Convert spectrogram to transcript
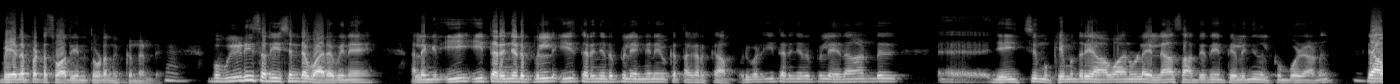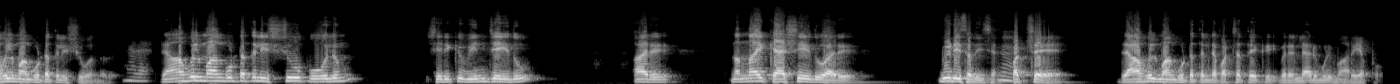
ഭേദപ്പെട്ട സ്വാധീനത്തോടെ നിൽക്കുന്നുണ്ട്. അപ്പോൾ വി ഡി സതീശന്റെ വരവിനെ അല്ലെങ്കിൽ ഈ ഈ തെരഞ്ഞെടുപ്പിൽ ഈ തെരഞ്ഞെടുപ്പിൽ എങ്ങനെയൊക്കെ തകർക്കാം? ഒരു ഈ തെരഞ്ഞെടുപ്പിൽ ഏതാണ്ട് ജയിച്ച് മുഖ്യമന്ത്രി ആവാനുള്ള എല്ലാ സാധ്യതയും തെളിഞ്ഞു നിൽക്കുമ്പോഴാണ് രാഹുൽ മാങ്കൂട്ടത്തിൽ ഇഷ്യൂ വന്നത്. രാഹുൽ മാങ്കൂട്ടത്തിൽ ഇഷ്യൂ പോലും ശരിക്കും വിൻ ചെയ്തു. ആര്? നന്നായി ക്യാഷ് ചെയ്തു ആര്? V D Satheesan. പക്ഷേ രാഹുൽ മാങ്കൂട്ടത്തിന്റെ പക്ഷത്തേക്ക് ഇവരെല്ലാവരും കൂടി മാറിയപ്പോൾ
